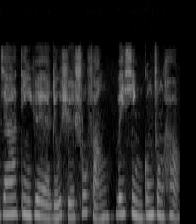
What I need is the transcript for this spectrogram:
大家订阅留学书房微信公众号。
